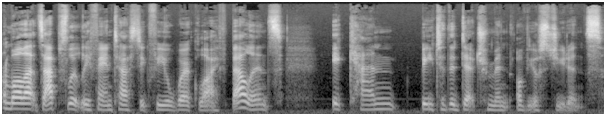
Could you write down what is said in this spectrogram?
And while that's absolutely fantastic for your work life balance, it can be to the detriment of your students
